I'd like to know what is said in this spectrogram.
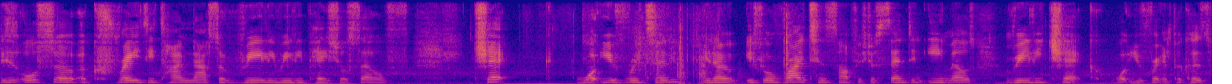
This is also a crazy time now, so really, really pace yourself. Check what you've written. You know, if you're writing something, if you're sending emails, really check what you've written because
